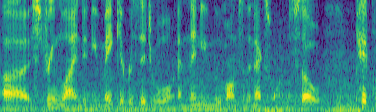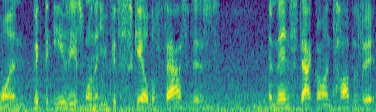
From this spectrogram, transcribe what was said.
uh, streamlined and you make it residual and then you move on to the next one. So pick one pick the easiest one that you could scale the fastest and then stack on top of it.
